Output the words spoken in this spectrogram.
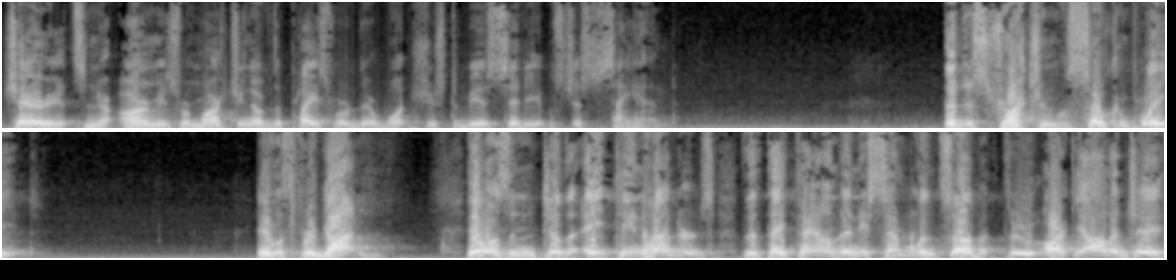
chariots and their armies were marching over the place where there once used to be a city. It was just sand. The destruction was so complete. It was forgotten. It wasn't until the 1800s that they found any semblance of it through archaeology.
